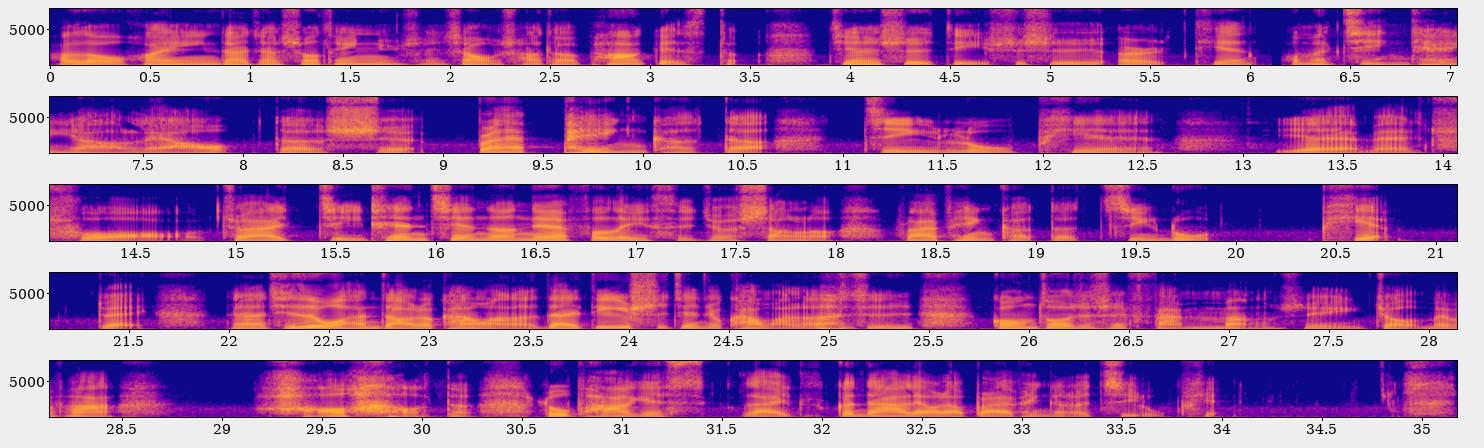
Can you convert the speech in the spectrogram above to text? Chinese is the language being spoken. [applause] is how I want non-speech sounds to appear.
Hello，欢迎大家收听女神下午茶的 Podcast，今天是第四十二天。我们今天要聊的是 Blackpink 的纪录片，也没错，就在几天前呢，Netflix 就上了 Blackpink 的纪录片。对，那其实我很早就看完了，在第一时间就看完了。[laughs] 其实工作就是繁忙，所以就没办法。好好的录 podcast 来跟大家聊聊 Blackpink 的纪录片。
